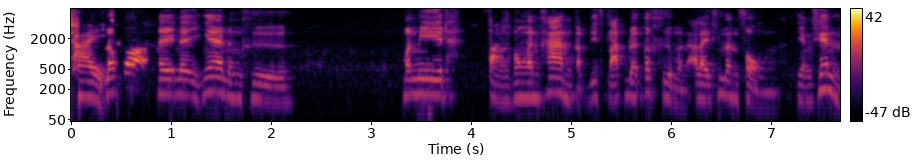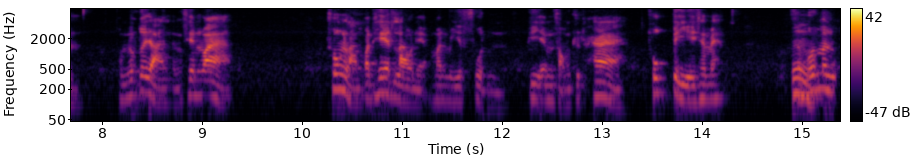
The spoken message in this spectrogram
ใช่ แล้วก็ในในอีกแง่หนึ่งคือ มันมี ฝั่งตรงกันข้ามกับ disrupt ด้วยก็คือเหมือนอะไรที่มันส่ง อย่างเช่น ผมยกตัวอย่างอย่างเช่นว่า ช่วงหลังประเทศเราเนี่ย มันมีฝุ่น PM 2.5ทุกปีใช่ไหมอืมสมมติมันมี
